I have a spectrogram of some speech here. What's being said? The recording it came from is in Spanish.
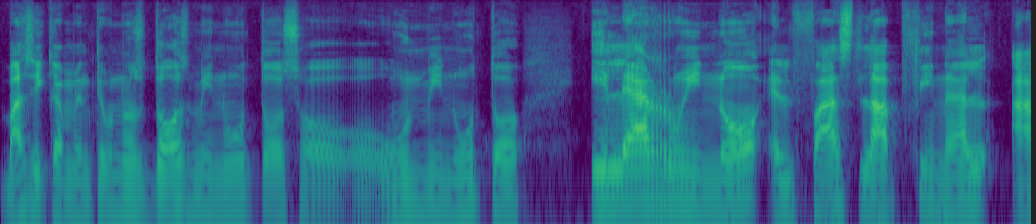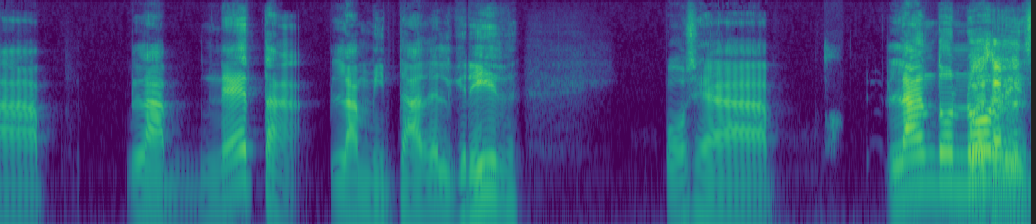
básicamente unos dos minutos o, un minuto y le arruinó el fast lap final a la neta, la mitad del grid. O sea, Lando Norris,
